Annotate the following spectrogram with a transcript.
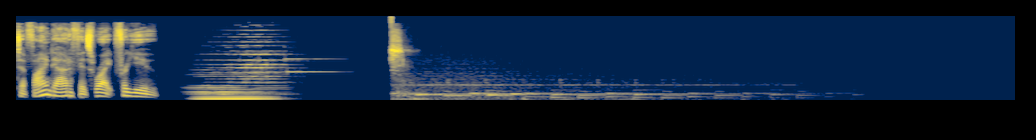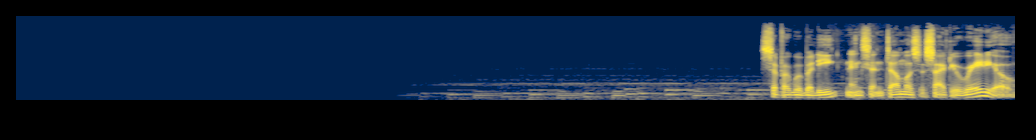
to find out if it's right for you. Sa pagbabalik ng San Telmo Society Radio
